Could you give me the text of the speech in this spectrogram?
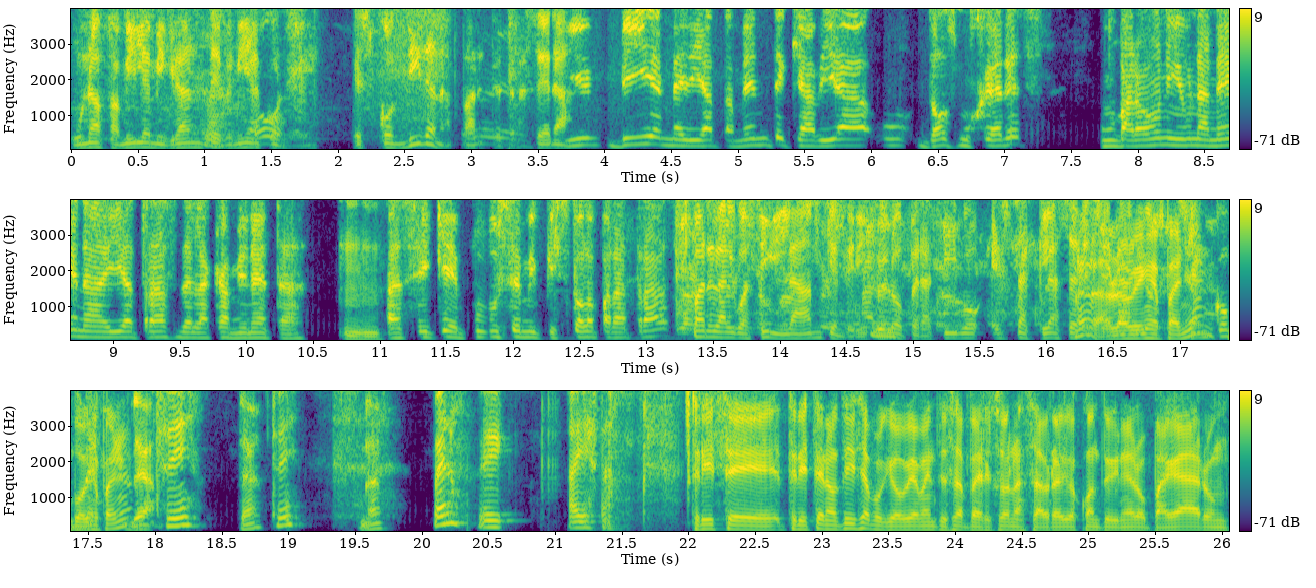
Una familia migrante venía con él, escondida en la parte trasera. Y vi inmediatamente que había dos mujeres, un varón y una nena ahí atrás de la camioneta. Así que puse mi pistola para atrás. Para el alguacil Lam, quien dirigió el operativo, esta clase de habla bien español, buen convertido- español. Sí. Sí. Bueno, eh, ahí está. Triste, triste noticia porque obviamente esa persona sabrá Dios cuánto dinero pagaron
